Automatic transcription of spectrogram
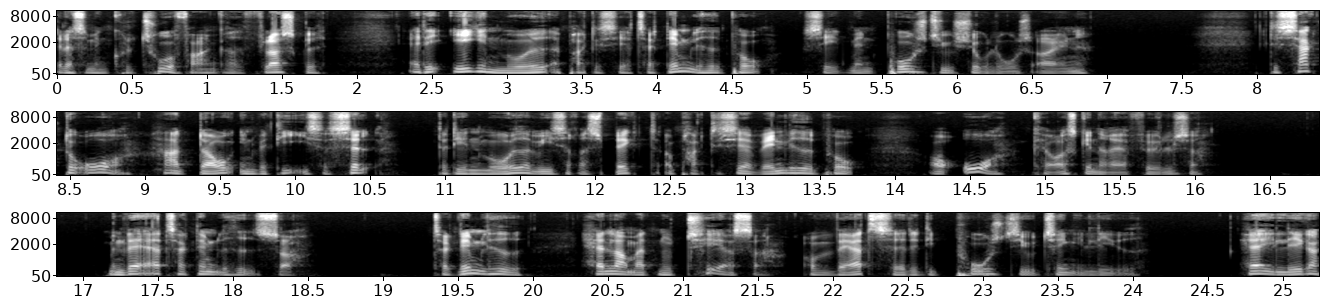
eller som en kulturforankret floskel, er det ikke en måde at praktisere taknemmelighed på, set med en positiv psykologs øjne. Det sagte ord har dog en værdi i sig selv, da det er en måde at vise respekt og praktisere venlighed på, og ord kan også generere følelser. Men hvad er taknemmelighed så? Taknemmelighed handler om at notere sig og værdsætte de positive ting i livet. Her i ligger,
